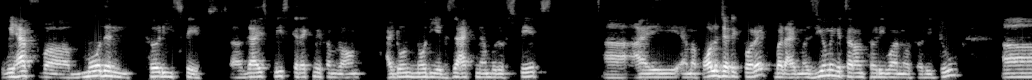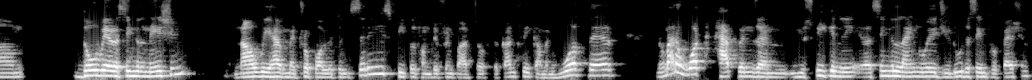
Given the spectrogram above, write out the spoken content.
we have uh, more than 30 states. Uh, guys please correct me if i'm wrong. I don't know the exact number of states. Uh, I am apologetic for it, but I'm assuming it's around 31 or 32. Um, though we are a single nation, now we have metropolitan cities. People from different parts of the country come and work there. No matter what happens, and you speak in a single language, you do the same profession,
